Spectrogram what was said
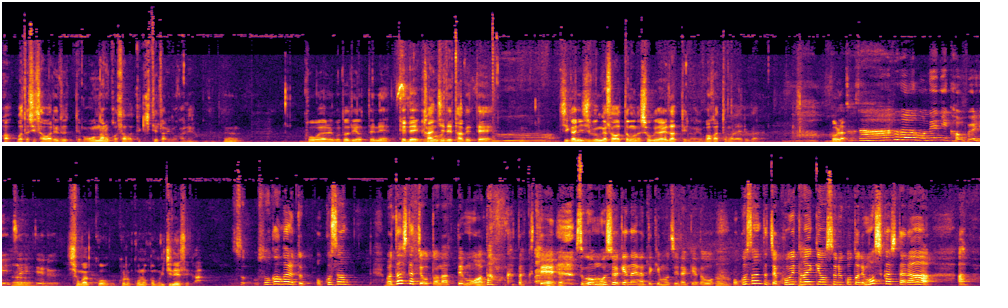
あ私触れるってもう女の子が触って切ってたりとかね、うん、こうやることでよってね手で感じで食べて直に自分が触ったものは食材だっていうのが分かってもらえるから。ほら。骨にかぶりついてる、うん、小学校このこの子も1年生か。そそう考えるとお子さん私たち大人ってもう頭固くて、すごい申し訳ないなって気持ちだけど、うん、お子さんたちはこういう体験をすることでもしかしたらあ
